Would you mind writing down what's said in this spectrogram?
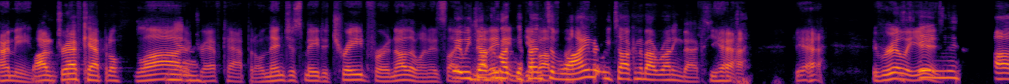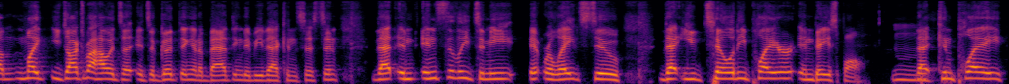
I mean, a lot of draft capital, a lot yeah. of draft capital, and then just made a trade for another one. It's like, Wait, we no, talking about defensive line, or are we talking about running backs? Yeah, yeah. It really thing, is. Um, Mike, you talked about how it's a it's a good thing and a bad thing to be that consistent. That in, instantly to me, it relates to that utility player in baseball mm. that can play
